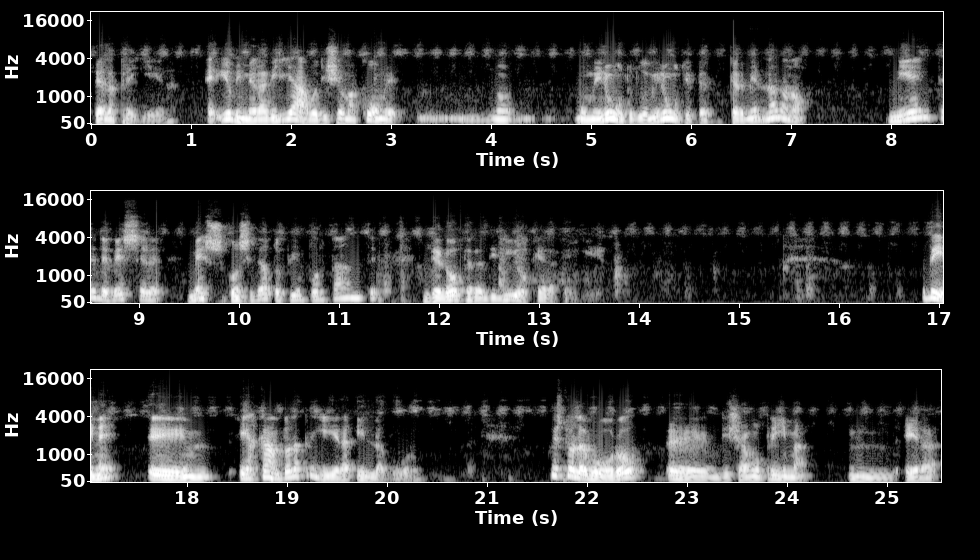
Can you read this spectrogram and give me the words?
per la preghiera. E io mi meravigliavo, dicevo, ma come? No, un minuto, due minuti per terminare? No, no, no. Niente deve essere messo, considerato più importante dell'opera di Dio che è la preghiera. Bene, e, ehm, e accanto alla preghiera il lavoro. Questo lavoro, eh, diciamo prima, mh, era,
